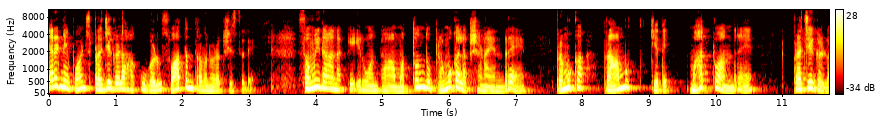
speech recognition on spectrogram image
ಎರಡನೇ ಪಾಯಿಂಟ್ಸ್ ಪ್ರಜೆಗಳ ಹಕ್ಕುಗಳು ಸ್ವಾತಂತ್ರ್ಯವನ್ನು ರಕ್ಷಿಸ್ತದೆ ಸಂವಿಧಾನಕ್ಕೆ ಇರುವಂತಹ ಮತ್ತೊಂದು ಪ್ರಮುಖ ಲಕ್ಷಣ ಎಂದರೆ ಪ್ರಮುಖ ಪ್ರಾಮುಖ್ಯತೆ, ಮಹತ್ವ ಅಂದರೆ ಪ್ರಜೆಗಳ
